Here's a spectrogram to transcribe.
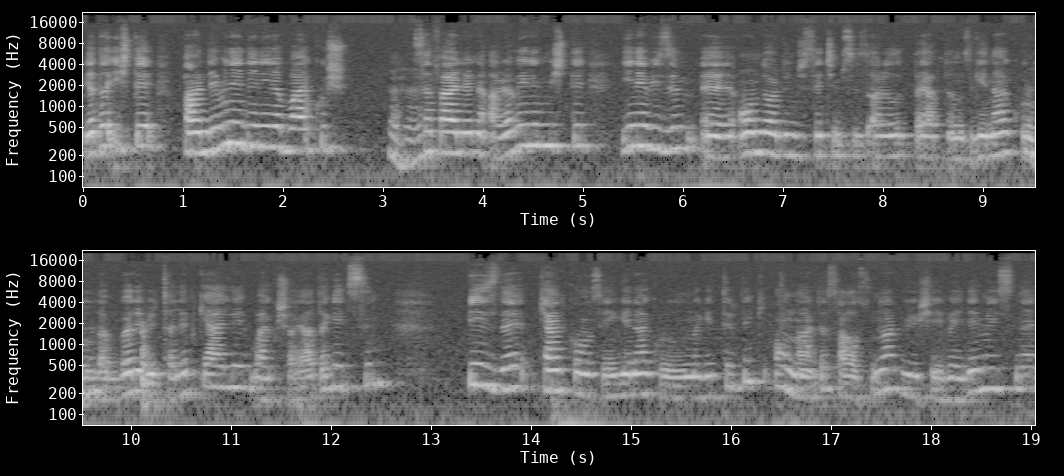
ya da işte pandemi nedeniyle baykuş Hı hı. seferlerine ara verilmişti. Yine bizim e, 14. seçimsiz Aralık'ta yaptığımız genel kurulda böyle bir talep geldi. Baykuş hayata geçsin. Biz de Kent Konseyi Genel Kurulu'na getirdik. Onlar da sağ olsunlar Büyükşehir Belediye Meclisi'ne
